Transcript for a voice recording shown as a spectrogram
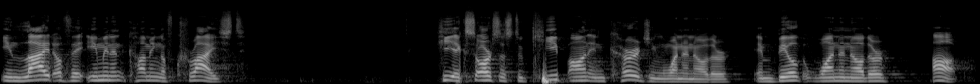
in light of the imminent coming of Christ, he exhorts us to keep on encouraging one another and build one another up.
